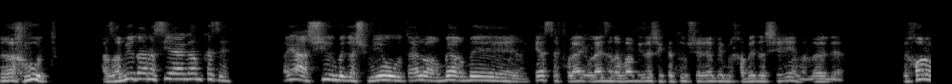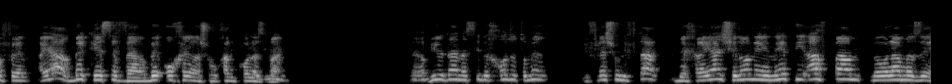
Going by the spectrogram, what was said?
ברחבות. אז רבי יהודה הנשיא היה גם כזה. היה עשיר בגשמיות, היה לו הרבה הרבה כסף, אולי, אולי זה נבע מזה שכתוב שרבי מכבד עשירים, אני לא יודע. בכל אופן, היה הרבה כסף והרבה אוכל על השולחן כל הזמן. ורבי יהודה הנשיא בכל זאת אומר, לפני שהוא נפטר, בחיי שלא נהניתי אף פעם מעולם הזה.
